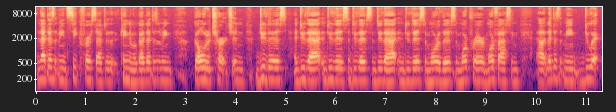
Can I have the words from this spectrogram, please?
And that doesn't mean seek first after the kingdom of God. That doesn't mean go to church and do this and do that and do this and do this and do that and do this and more of this and more prayer and more fasting. Uh, that doesn't mean do it.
